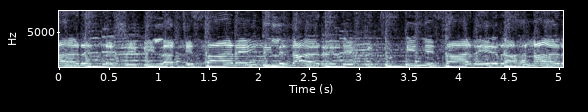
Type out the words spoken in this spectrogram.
राहणार तसे दिलाचे सारे दिलदार एक चुटीने सारे राहणार.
